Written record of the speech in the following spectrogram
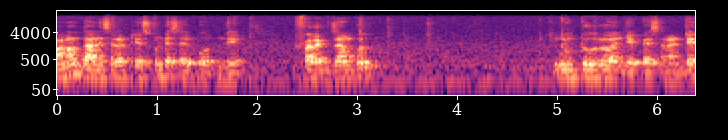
మనం దాన్ని సెలెక్ట్ చేసుకుంటే సరిపోతుంది. ఫర్ ఎగ్జాంపుల్ గుంటూరు అని చెప్పేసానంటే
